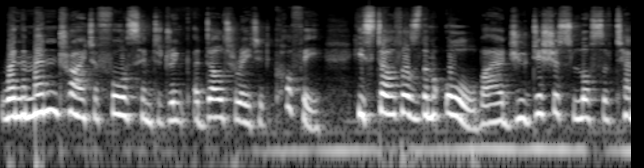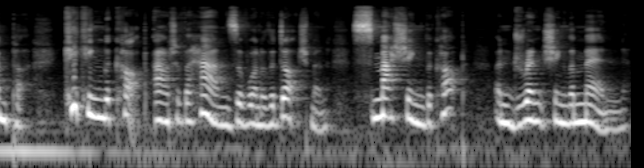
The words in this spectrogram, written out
When the men try to force him to drink adulterated coffee, he startles them all by a judicious loss of temper, kicking the cup out of the hands of one of the Dutchmen, smashing the cup, and drenching the men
